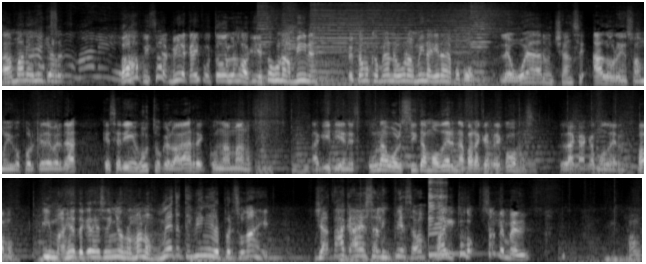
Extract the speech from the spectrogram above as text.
A mano limpia. Eso no vale. Vas a pisar, mira que hay por todos lados aquí. Esto es una mina. Estamos caminando en una mina llena de popó. Le voy a dar un chance a Lorenzo, amigo, porque de verdad que sería injusto que lo agarre con la mano. Aquí tienes una bolsita moderna para que recojas la caca moderna. Vamos, imagínate que eres ese niño romano. Métete bien en el personaje y ataca esa limpieza. Vamos, Maggie, todo, sal de en medio. Vamos.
